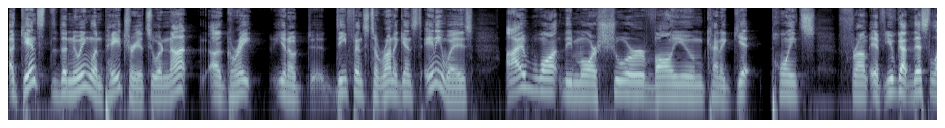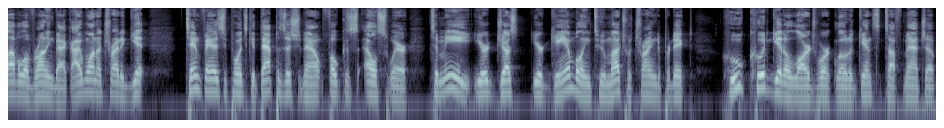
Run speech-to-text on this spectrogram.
against the New England Patriots, who are not a great you know defense to run against anyways. I want the more sure volume kind of get points from if you've got this level of running back. I want to try to get 10 fantasy points, get that position out, focus elsewhere. To me, you're just you're gambling too much with trying to predict who could get a large workload against a tough matchup,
